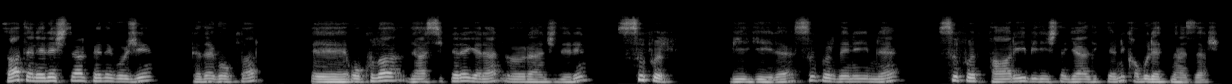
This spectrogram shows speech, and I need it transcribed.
Zaten eleştirel pedagoji, pedagoglar e, okula dersliklere gelen öğrencilerin sıfır bilgiyle, sıfır deneyimle, sıfır tarihi bilinçle geldiklerini kabul etmezler.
